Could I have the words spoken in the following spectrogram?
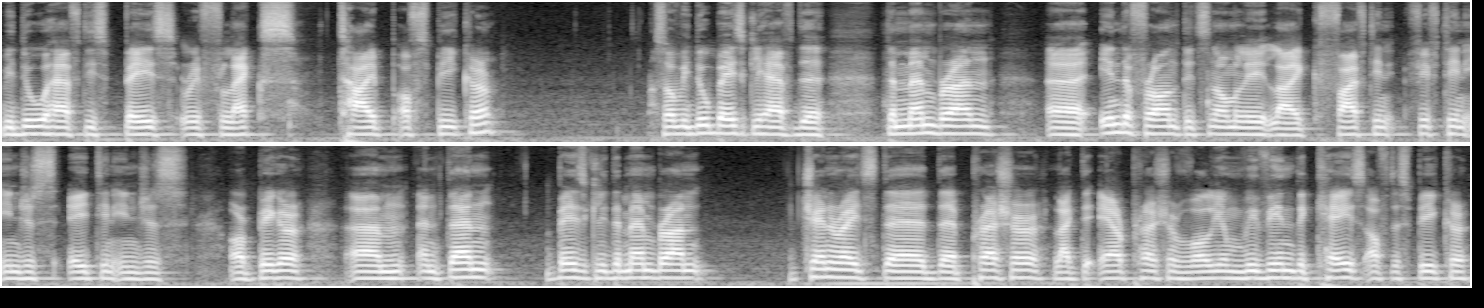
we do have this bass reflex type of speaker. So we do basically have the, the membrane uh, in the front, it's normally like 15, 15 inches, 18 inches or bigger. Um, and then basically the membrane generates the, the pressure, like the air pressure volume within the case of the speaker.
